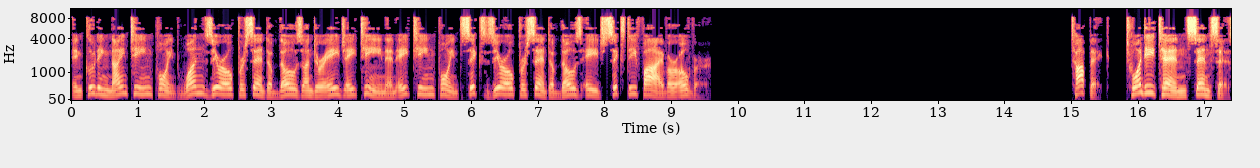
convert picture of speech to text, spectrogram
including 19.10% of those under age 18 and 18.60% of those age 65 or over. Topic: 2010 census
